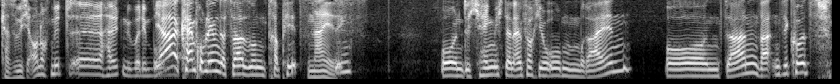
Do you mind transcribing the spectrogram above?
Kannst du mich auch noch mithalten äh, über den Boden? Ja, kein Problem, das war so ein Trapez-Dings. Nice. Und ich hänge mich dann einfach hier oben rein und dann, warten Sie kurz,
